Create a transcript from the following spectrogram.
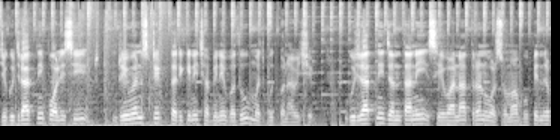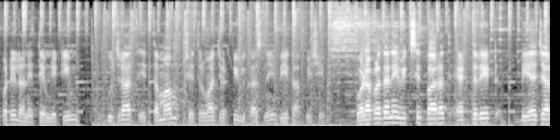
જે ગુજરાતની પોલિસી ડ્રીવન સ્ટેટ તરીકેની છબીને વધુ મજબૂત બનાવી છે. ગુજરાતની જનતાની સેવાના ત્રણ વર્ષોમાં ભૂપેન્દ્ર પટેલ અને તેમની ટીમ ગુજરાત એ તમામ ક્ષેત્રોમાં ઝડપી વિકાસને વેગ આપે છે. વડાપ્રધાને વિકસિત ભારત એટ ધ રેટ બે હજાર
